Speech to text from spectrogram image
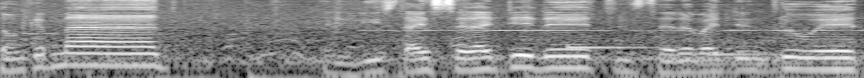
Don't get mad. At least I said I did it instead of I didn't do it.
